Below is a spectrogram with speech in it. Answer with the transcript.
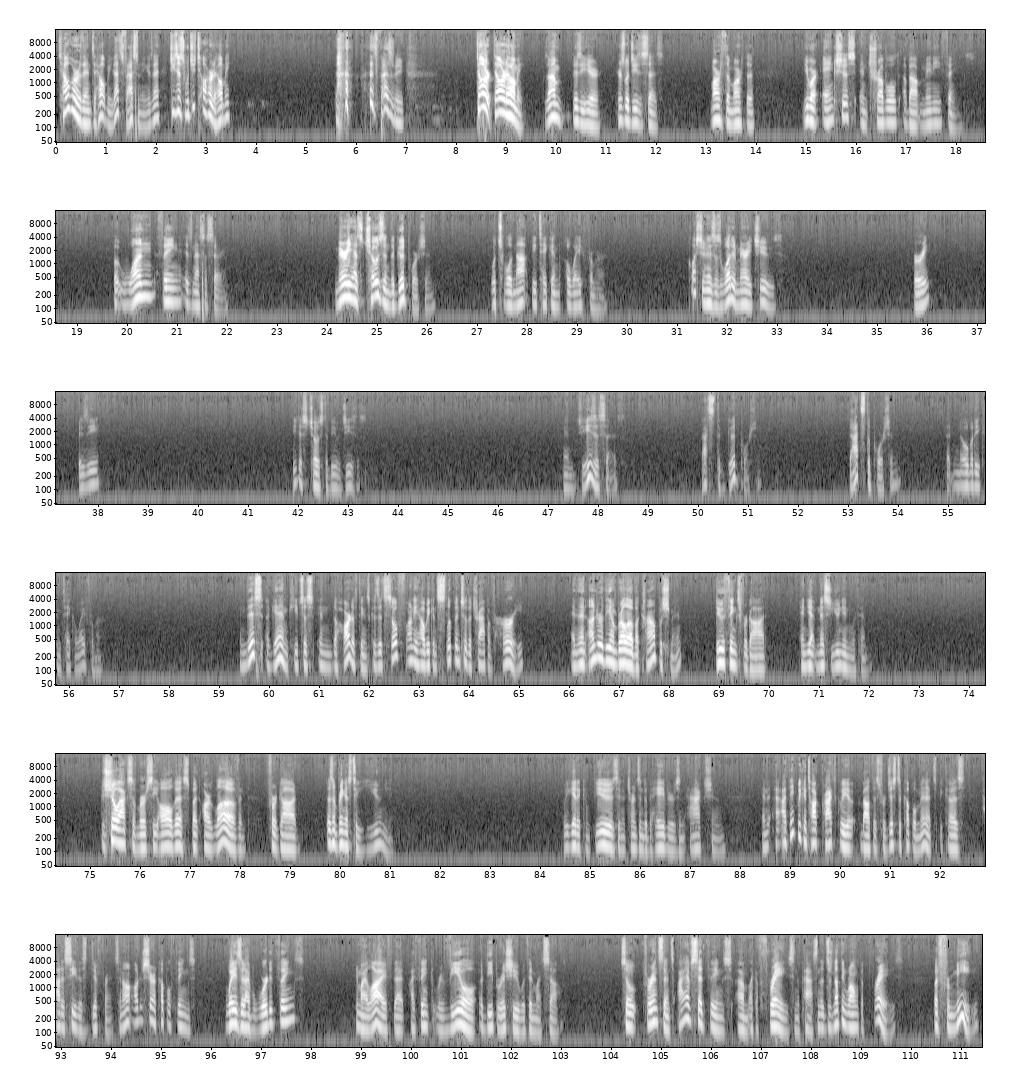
Tell her then to help me. That's fascinating, isn't it? Jesus, would you tell her to help me? That's fascinating. Tell her, tell her to help me, because I'm busy here. Here's what Jesus says Martha, Martha, you are anxious and troubled about many things. But one thing is necessary. Mary has chosen the good portion, which will not be taken away from her. Question is, is what did Mary choose? Hurry? Busy? He just chose to be with Jesus. And Jesus says, that's the good portion. That's the portion that nobody can take away from her. And this, again, keeps us in the heart of things because it's so funny how we can slip into the trap of hurry and then, under the umbrella of accomplishment, do things for God and yet miss union with Him. To show acts of mercy, all this, but our love and for God doesn't bring us to union. We get it confused and it turns into behaviors and action. And I think we can talk practically about this for just a couple minutes because how to see this difference. And I'll, I'll just share a couple things, ways that I've worded things in my life that I think reveal a deeper issue within myself. So, for instance, I have said things um, like a phrase in the past, and there's nothing wrong with the phrase, but for me,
